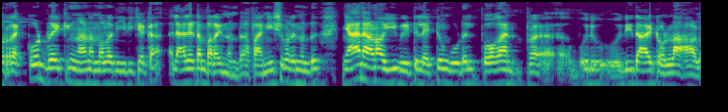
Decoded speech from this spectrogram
ഒരു റെക്കോർഡ് ബ്രേക്കിംഗ് ആണ് എന്നുള്ള രീതിക്കൊക്കെ ലാലേട്ടൻ പറയുന്നുണ്ട്. അപ്പോൾ അനീഷ് പറയുന്നുണ്ട് ഞാനാണോ ഈ വീട്ടിൽ ഏറ്റവും കൂടുതൽ പോകാൻ ഒരു ഇതായിട്ടുള്ള ആൾ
